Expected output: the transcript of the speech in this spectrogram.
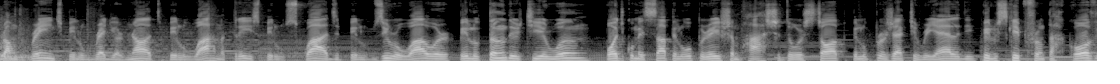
Round Range, pelo Ready or Not, pelo Arma 3, pelo Squad, pelo Zero Hour, pelo Thunder Tier 1. Pode começar pelo Operation Harsh Doorstop, pelo Project Reality, pelo Escape from Tarkov.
